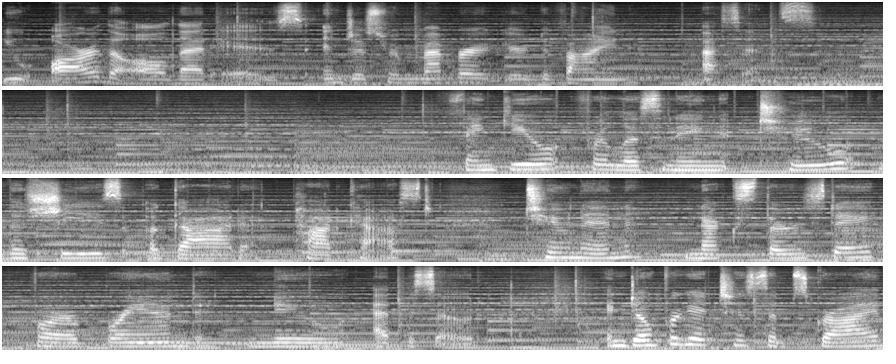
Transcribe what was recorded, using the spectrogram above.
you are the all that is, and just remember your divine essence. Thank you for listening to the She's a God podcast. Tune in next Thursday for a brand new episode. And don't forget to subscribe,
